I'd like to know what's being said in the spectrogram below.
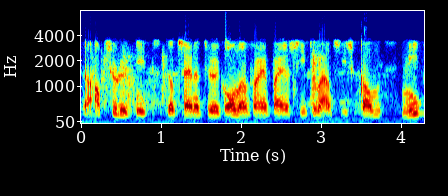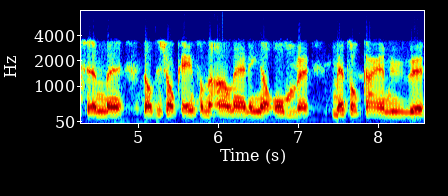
Absoluut niet. Dat zijn natuurlijk onaanvaardbare situaties. Kan niet. En eh, dat is ook een van de aanleidingen om eh, met elkaar nu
